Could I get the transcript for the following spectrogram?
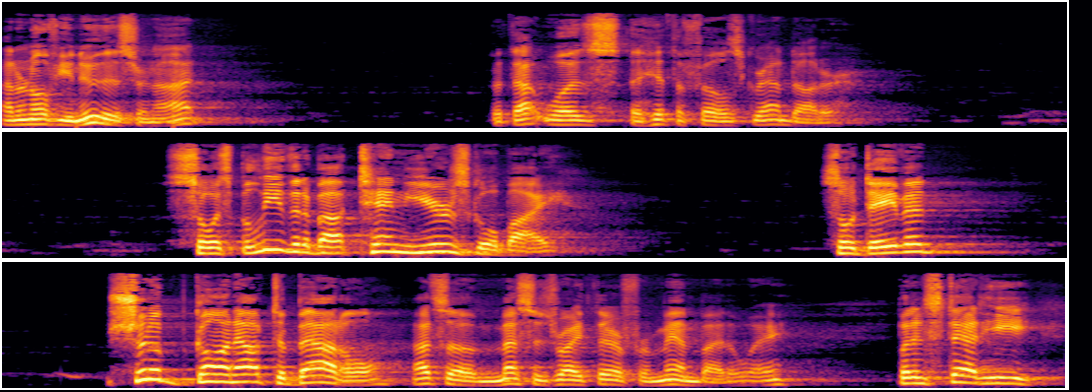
I don't know if you knew this or not, but that was Ahithophel's granddaughter. So it's believed that about 10 years go by. So David should have gone out to battle. That's a message right there for men, by the way. But instead, he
